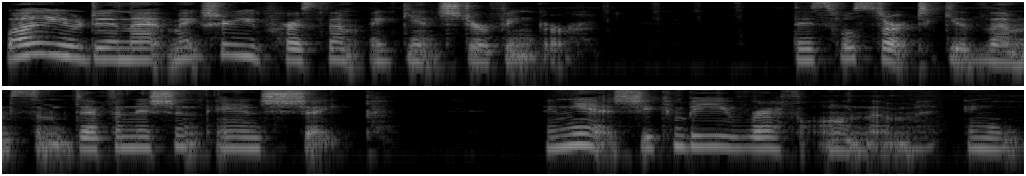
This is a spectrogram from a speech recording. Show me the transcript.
While you're doing that, make sure you press them against your finger. this will start to give them some definition and shape. And yes, you can be rough on them and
